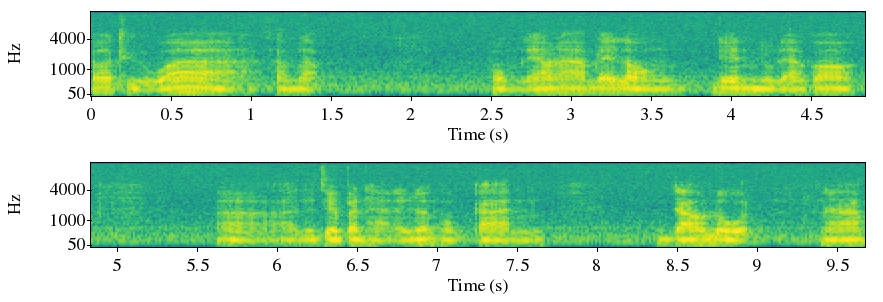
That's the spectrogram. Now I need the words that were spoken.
ก็ถือว่าสำหรับผมแล้วนะครับได้ลองเล่นดูแล้วก็อาจจะเจอปัญหาในเรื่องของการดาวน์โหลดนะครับ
